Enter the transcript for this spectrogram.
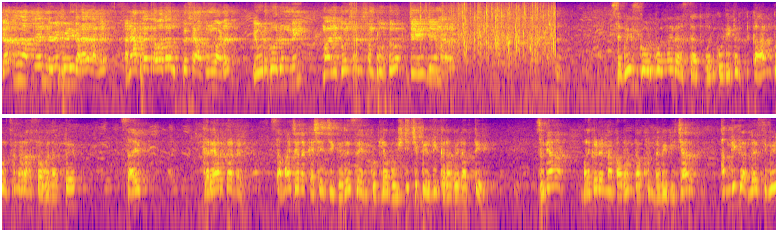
त्यातून आपल्याला नवी पिढी घडायला लागेल आणि आपल्या गावाचा उत्कर्ष अजून वाढत एवढं बोलून मी माझे दोन शब्द संपवतो. जय हिंद जय महाराज सगळेच गोड बोलणारे असतात पण कोणी तर कान टोचणार असावं लागतं साहेब खऱ्या अर्थानं समाजाला कशाची गरज आहे कुठल्या गोष्टीची पेरणी करावी लागते? जुन्या मळगड्यांना काढून टाकून नवे विचार अंगीकारल्याशिवाय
